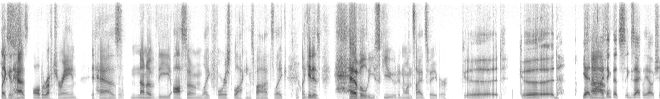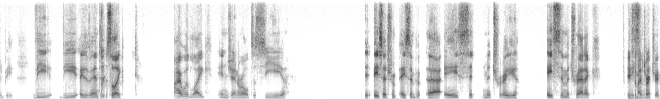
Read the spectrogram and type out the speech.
Yes. Like it has all the rough terrain. It has Mhm. none of the awesome like forest blocking spots. Like like it is heavily skewed in one side's favor. Good, good. Yeah, no, I Um, think that's exactly how it should be. The the advantage. So, like, I would like in general to see asymmetry, uh, asymmetry, asymmetric, Asymmetric.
